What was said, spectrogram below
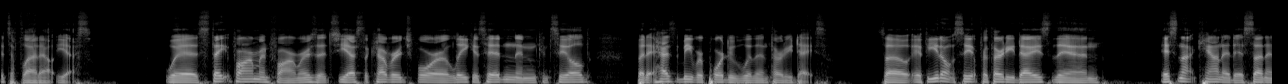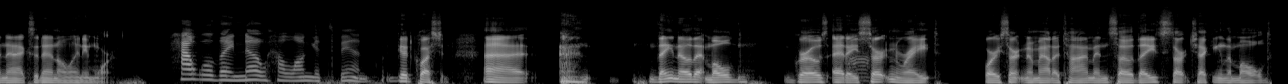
it's a flat out yes. With State Farm and Farmers, it's yes, the coverage for a leak is hidden and concealed, but it has to be reported within 30 days. So if you don't see it for 30 days, then it's not counted as sudden and accidental anymore. How will they know how long it's been? Good question. Uh, they know that mold grows at a certain rate for a certain amount of time, and so they start checking the mold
